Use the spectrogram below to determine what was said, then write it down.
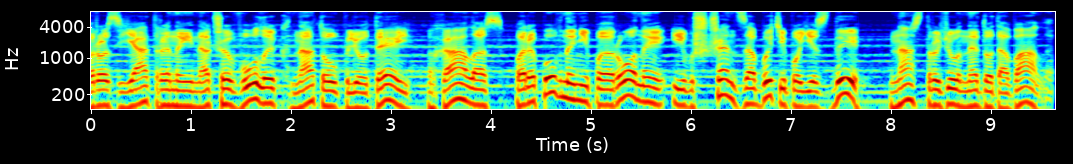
Роз'ятрений, наче вулик, натовп людей, галас, переповнені перони і вщент забиті поїзди настрою не додавали.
